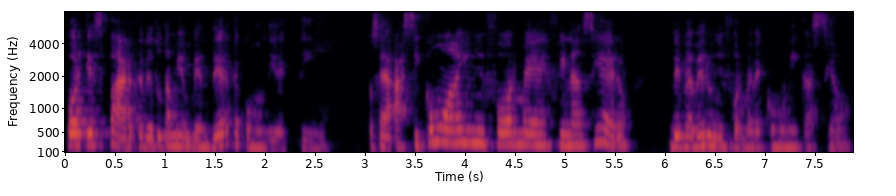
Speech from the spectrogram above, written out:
porque es parte de tú también venderte como un directivo. O sea, así como hay un informe financiero, debe haber un informe de comunicación,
